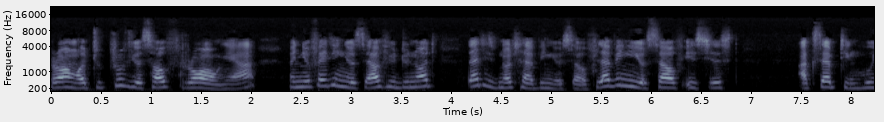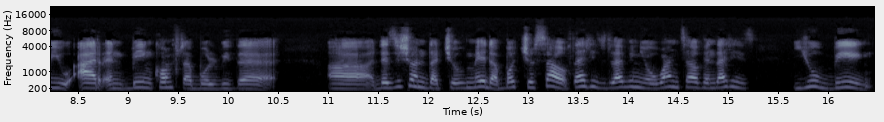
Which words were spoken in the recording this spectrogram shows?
wrong or to prove yourself wrong yeah? When you're fighting yourself you do not that is not loving yourself. Loving yourself is just accepting who you are and being comfortable with the uh, decision that you've made about yourself. That is loving your one self and that is you being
